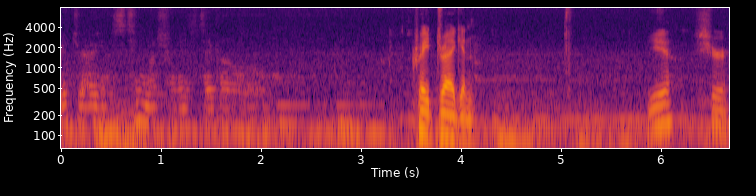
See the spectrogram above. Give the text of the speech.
Protect them. The Krayt Dragon is too much for me to take on alone. Krayt Dragon. Yeah, sure.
